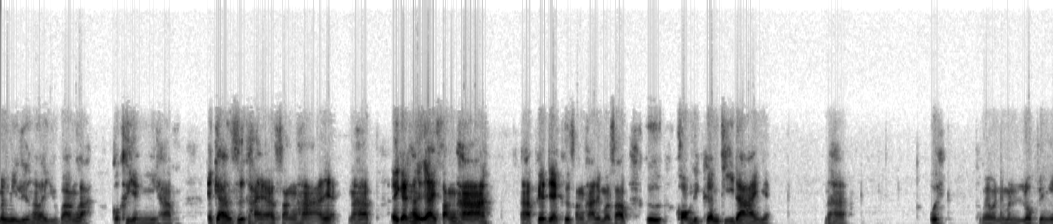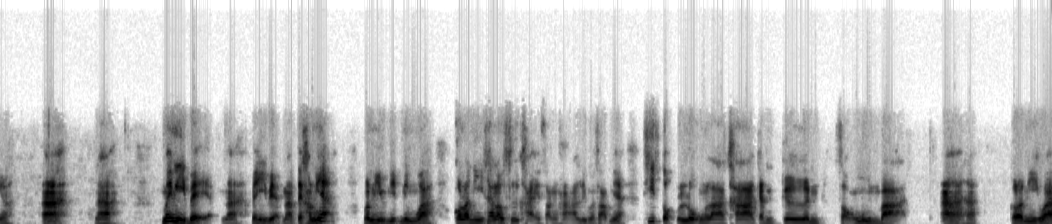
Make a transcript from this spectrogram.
มันมีเรื่องอะไรอยู่บ้างล่ะ ก็คืออย่างนี้ครับไอการซื้อขายอสังหาเนี่ยนะครับไอการซื้อขายสังหานะเพชรเนี่ยคือสังหาริมทรัพย์ คือของที่เคลื่อนที่ได้เนี่ยนะฮะอุ้ยทำไมวันนี้มันลบอย่างเงี้ยอะนะไม่มีแบบนะไม่มีแบบนะ แต่คราวเนี้ยมันมีอยู่นิดนึงว่า กรณีถ้าเราซื้อขายสังหาริมทรัพย์เนี่ยที่ตกลงราคากันเกินสองหมื่นบาท อ่าฮะกรณีว่า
